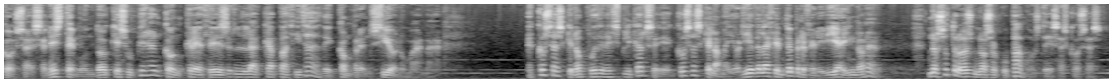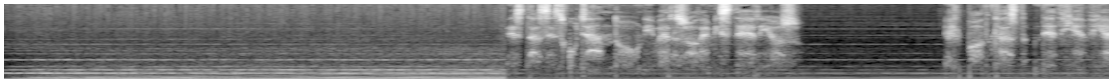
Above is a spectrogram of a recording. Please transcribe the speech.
Cosas en este mundo que superan con creces la capacidad de comprensión humana. Cosas que no pueden explicarse, cosas que la mayoría de la gente preferiría ignorar. Nosotros nos ocupamos de esas cosas. Estás escuchando Universo de Misterios. El podcast de ciencia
